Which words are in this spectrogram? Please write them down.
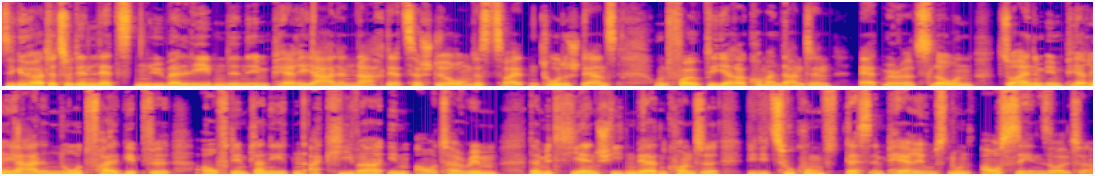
Sie gehörte zu den letzten überlebenden Imperialen nach der Zerstörung des zweiten Todessterns und folgte ihrer Kommandantin Admiral Sloan zu einem imperialen Notfallgipfel auf dem Planeten Akiva im Outer Rim, damit hier entschieden werden konnte, wie die Zukunft des Imperiums nun aussehen sollte.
